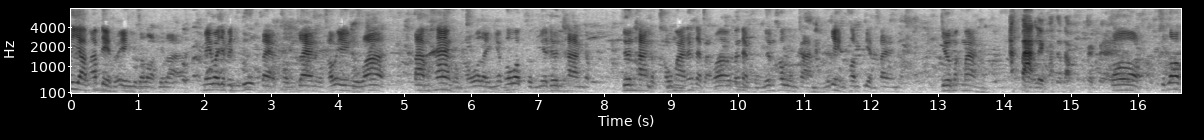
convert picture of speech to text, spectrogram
พยายามอัปเดตตัวเองอยู่ตลอดเวลา ไม่ว่าจะเป็นรูปแบบของแบรนด์ของเขาเองหรือว่าตามห้างของเขาอะไรเงี้ยเพราะว่าผมเนี่ยเดินทางกับเดินทางกับเขามาตั้งแต่แบบว่าตั้งแต่ผมเริ่มเข้าวงการผมก็จะเห็นความเปลี่ยนแปลงแบบ เยอะมากๆครับอะฝากเลยครับสำหรับแบรนด์ก็ครบรอบ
